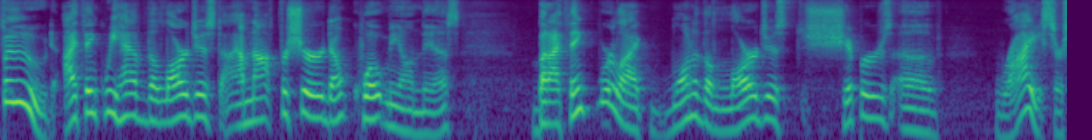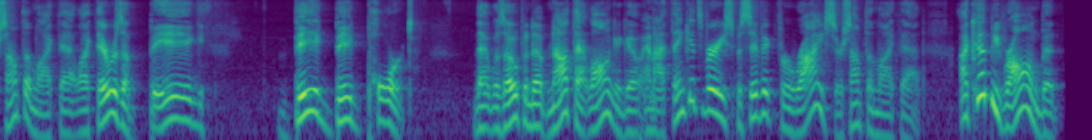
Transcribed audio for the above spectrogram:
food. I think we have the largest, I'm not for sure, don't quote me on this, but I think we're like one of the largest shippers of rice or something like that. Like there was a big, big, big port that was opened up not that long ago, and I think it's very specific for rice or something like that. I could be wrong, but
